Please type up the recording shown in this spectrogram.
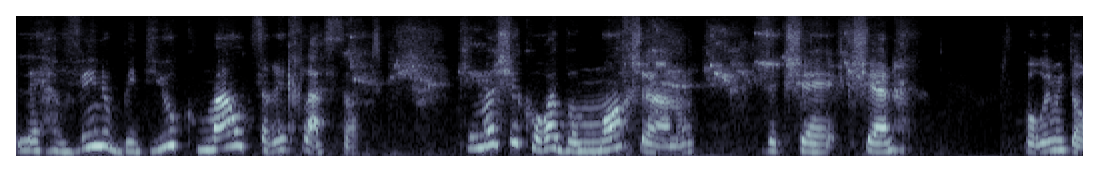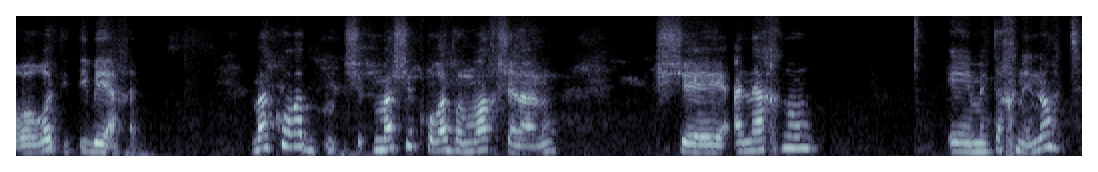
להבין בדיוק מה הוא צריך לעשות. כי מה שקורה במוח שלנו זה כש... ציפורים מתעוררות איתי ביחד. מה, קורה, מה שקורה במוח שלנו כשאנחנו אה, מתכננות,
